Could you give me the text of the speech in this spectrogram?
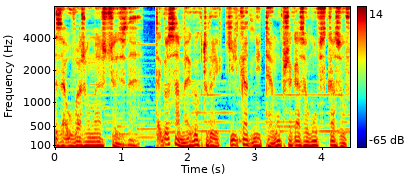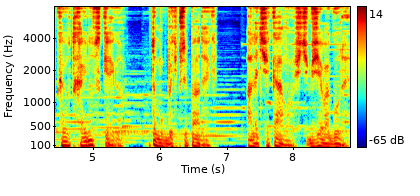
zauważył mężczyznę, tego samego, który kilka dni temu przekazał mu wskazówkę od Hajnowskiego. To mógł być przypadek, ale ciekawość wzięła górę.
